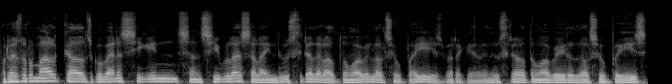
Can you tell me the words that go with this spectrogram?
però és normal que els governs siguin sensibles a la indústria de l'automòbil del seu país, perquè la indústria de l'automòbil del seu país,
